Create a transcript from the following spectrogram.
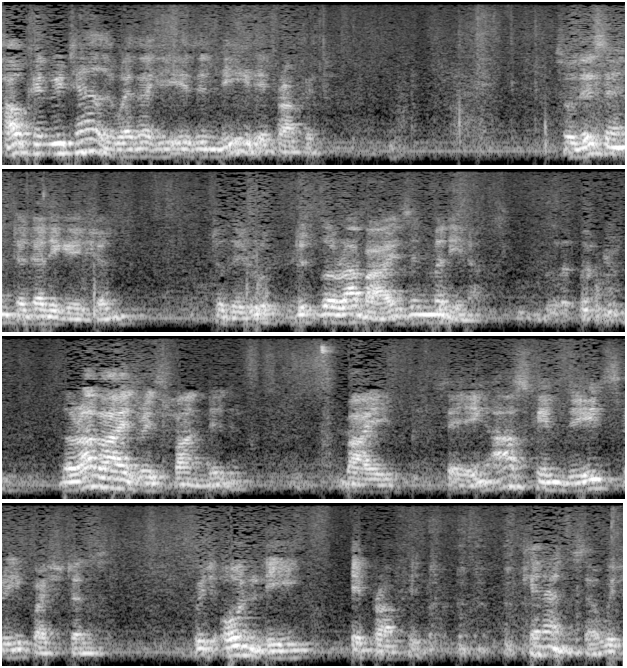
How can we tell whether he is indeed a prophet? So they sent a delegation to the, the rabbis in Medina. The rabbis responded by saying, ask him these three questions which only a prophet can answer, which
